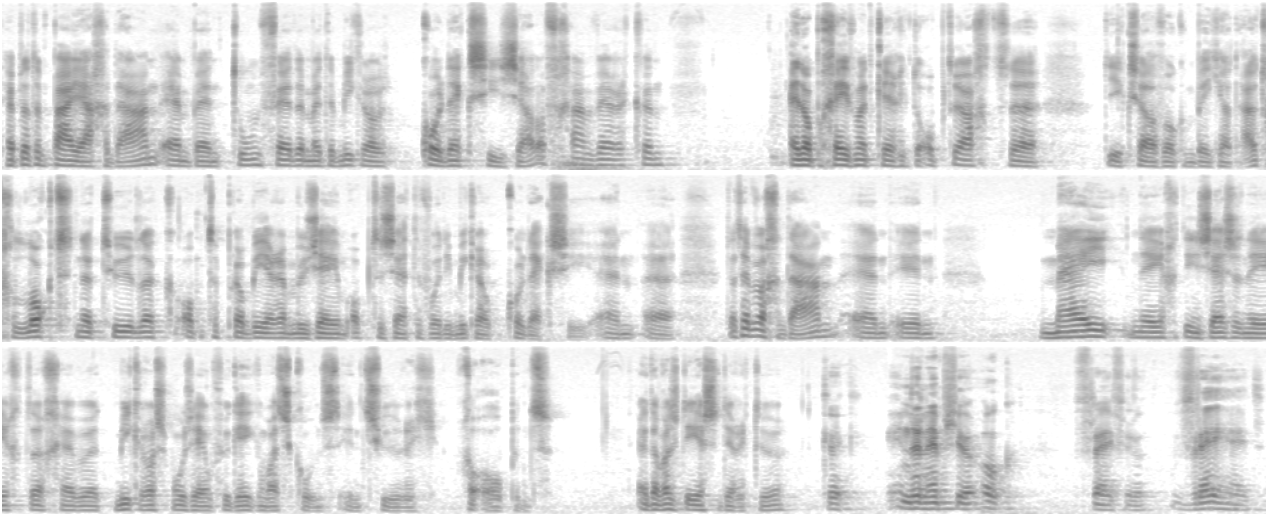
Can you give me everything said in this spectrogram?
heb dat een paar jaar gedaan en ben toen verder met de microcollectie zelf gaan werken. En op een gegeven moment kreeg ik de opdracht, die ik zelf ook een beetje had uitgelokt natuurlijk, om te proberen een museum op te zetten voor die microcollectie. En dat hebben we gedaan en in mei 1996 hebben we het Micros Museum für Gegenwartskunst in Zurich geopend. En daar was ik de eerste directeur. Kijk, en dan heb je ook vrij veel vrijheid.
